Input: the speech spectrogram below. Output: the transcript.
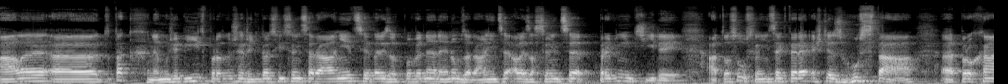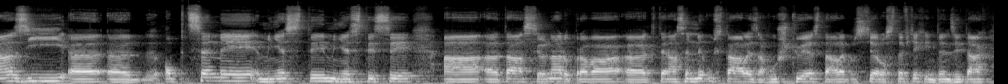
Ale e, to tak nemůže být, protože ředitelství silnic a dálnic je tady zodpovědné nejenom za dálnice, ale za silnice první třídy. A to jsou silnice, které ještě zhustá e, prochází e, e, obcemi, městy, městysy a e, ta silná doprava, e, která se neustále zahušťuje, stále prostě roste v těch intenzitách,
